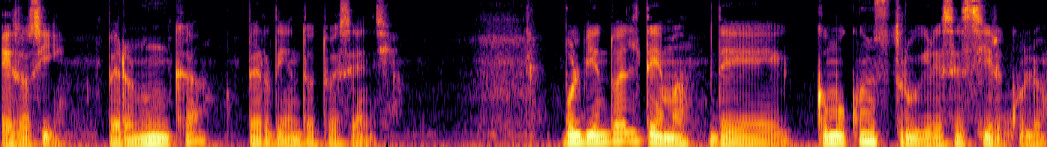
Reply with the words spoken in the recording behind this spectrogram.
eso sí, pero nunca perdiendo tu esencia. Volviendo al tema de cómo construir ese círculo,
